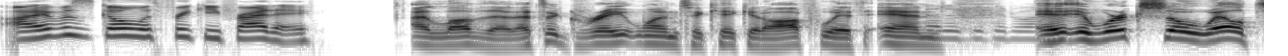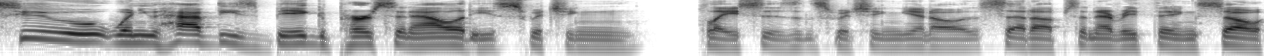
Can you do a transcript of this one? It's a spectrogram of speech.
I was going with Freaky Friday. I love that. That's a great one to kick it off with. And it, it works so well, too, when you have these big personalities switching places and switching, you know, setups and everything. So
